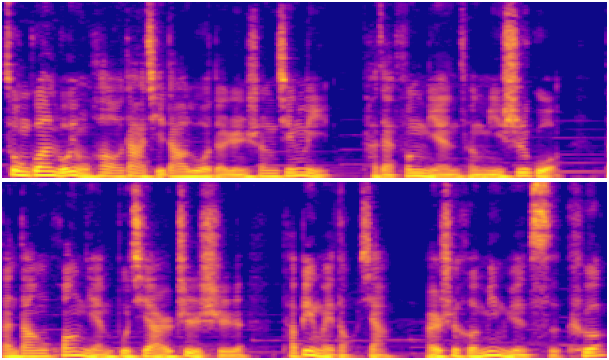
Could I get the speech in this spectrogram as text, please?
纵观罗永浩大起大落的人生经历，他在丰年曾迷失过，但当荒年不期而至时，他并未倒下，而是和命运死磕，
